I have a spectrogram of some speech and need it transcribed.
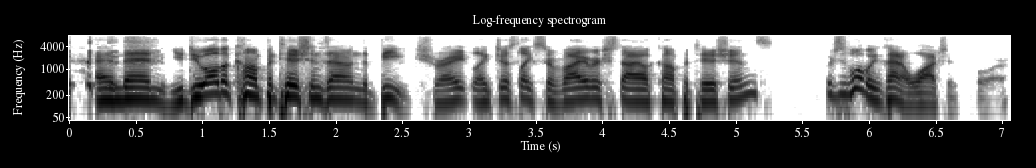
and then you do all the competitions out on the beach, right? Like just like Survivor style competitions, which is what we kind of watch it for,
